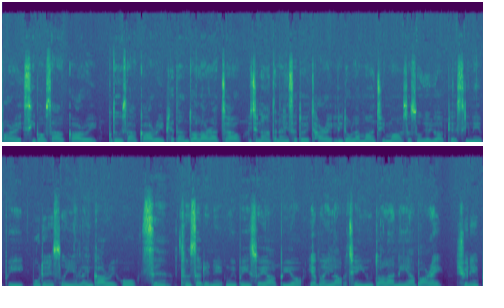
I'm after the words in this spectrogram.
ပါတဲ့စီပေါစာကားတွေပဒူစာကားတွေဖြတ်တန်းသွားလာတာကြောင့်မြချနာတနိုင်ဆက်သွယ်ထားတဲ့လီတိုလမ်းမကြီးမှာဆဆိုးရွရွပြက်စီးနေပြီးမူတွင်းဆိုရင်လိုင်ကားတွေကိုစင်ထွန်းဆက်တွေနဲ့ငွေပေးဆွဲရပြီးတော့ရက်ပိုင်းလောက်အချိန်ယူသွားလာနေရပါတယ်ရွှေနေဘ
